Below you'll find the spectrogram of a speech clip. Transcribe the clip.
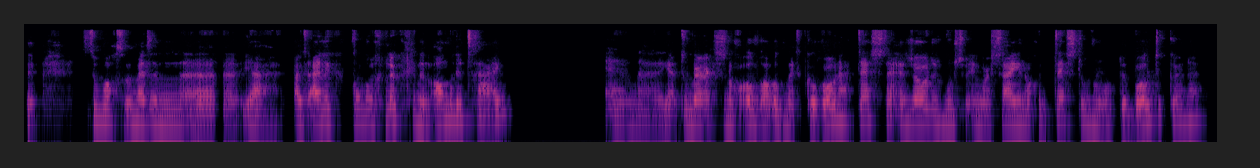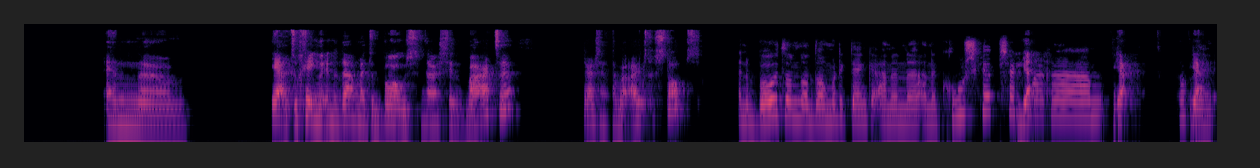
dus toen mochten we met een, uh, ja, uiteindelijk konden we gelukkig in een andere trein. En ja, toen werkten ze nog overal ook met coronatesten en zo. Dus moesten we in Marseille nog een test doen om op de boot te kunnen. En ehm, ja, toen gingen we inderdaad met de boot naar Sint Maarten. Daar zijn we uitgestapt. En een boot, dan, dan moet ik denken aan een, aan een cruiseschip, zeg ja. maar. Uh... Ja. Oké. Okay. Ja.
